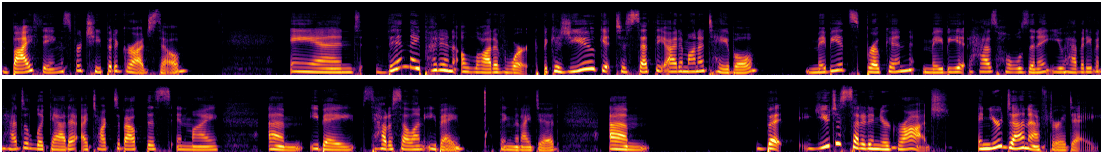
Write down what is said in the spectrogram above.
buy things for cheap at a garage sale. And then they put in a lot of work because you get to set the item on a table. Maybe it's broken. Maybe it has holes in it. You haven't even had to look at it. I talked about this in my um, eBay, how to sell on eBay thing that I did. Um, but you just set it in your garage and you're done after a day.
